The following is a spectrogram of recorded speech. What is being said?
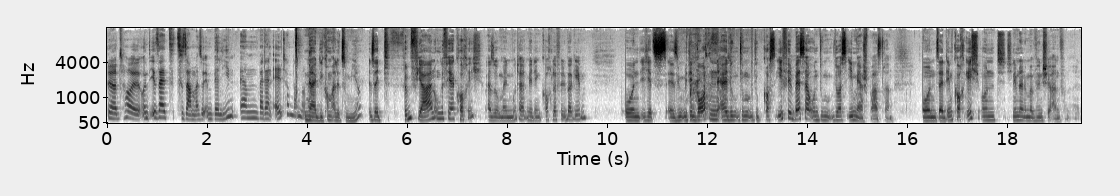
Ja, toll. Und ihr seid zusammen, also in Berlin, ähm, bei deinen Eltern dann? Oder? Nein, die kommen alle zu mir. Seit fünf Jahren ungefähr koche ich. Also meine Mutter hat mir den Kochlöffel übergeben. Und ich jetzt äh, sie- mit den Worten, äh, du, du, du kochst eh viel besser und du, du hast eh mehr Spaß dran. Und seitdem koche ich und ich nehme dann immer Wünsche an von allen.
